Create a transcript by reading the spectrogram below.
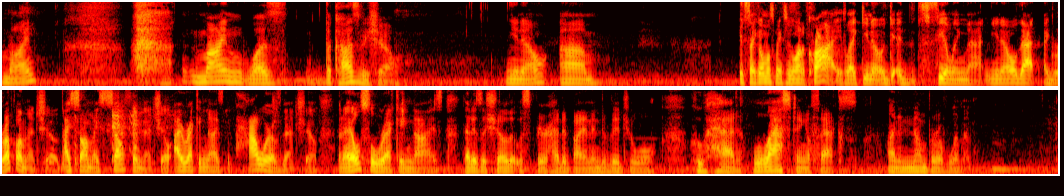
Mine? Mine was The Cosby Show. You know? Um, it's like almost makes me want to cry, like, you know, feeling that, you know, that I grew up on that show. I saw myself in that show. I recognize the power of that show, but I also recognize that is a show that was spearheaded by an individual who had lasting effects on a number of women. Mm-hmm.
